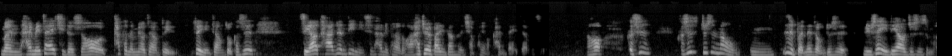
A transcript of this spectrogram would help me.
们还没在一起的时候，他可能没有这样对对你这样做。可是只要他认定你是他女朋友的话，他就会把你当成小朋友看待这样子。然后，可是，可是就是那种，嗯，日本那种，就是女生一定要就是什么，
